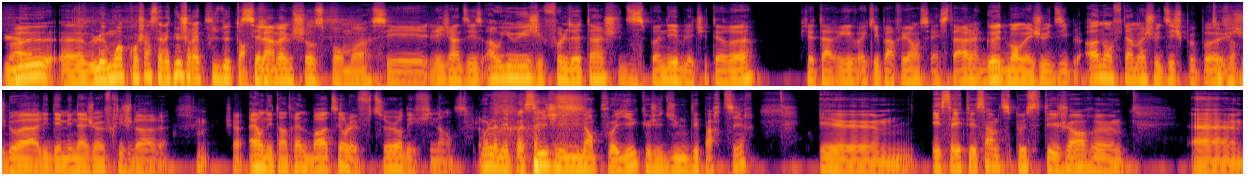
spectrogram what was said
Le, euh, le mois prochain, ça va être mieux, j'aurai plus de temps. C'est la même chose pour moi. C'est Les gens disent, ah oui, oui, j'ai full de temps, je suis disponible, etc. Puis là, t'arrives, ok, parfait, on s'installe. Good, bon, mais jeudi. Ah non, finalement, jeudi, je peux pas, je, dois aller déménager un frigidaire. Hmm. on est en train de bâtir le futur des finances. Moi, l'année passée, j'ai eu une employée que j'ai dû me départir. Et, euh, et, ça a été ça un petit peu. C'était genre, euh, euh,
